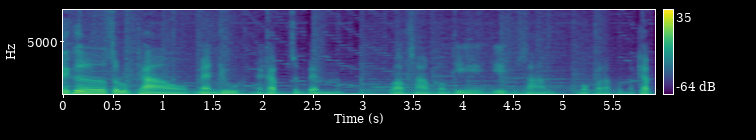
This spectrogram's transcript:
นี่คือสรุปข่าวแมนยูนะครับ ซึ่งเป็นรอบ3ของที่ 23 มกราคมนะครับ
